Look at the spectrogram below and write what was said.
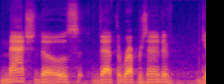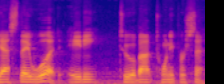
match those that the representative guessed they would 80 to about 20 percent.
